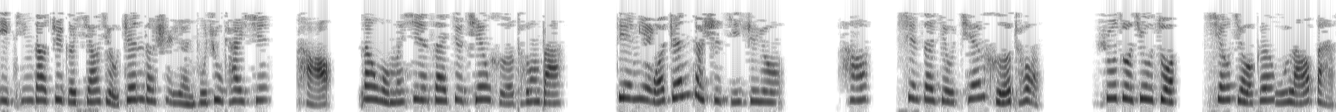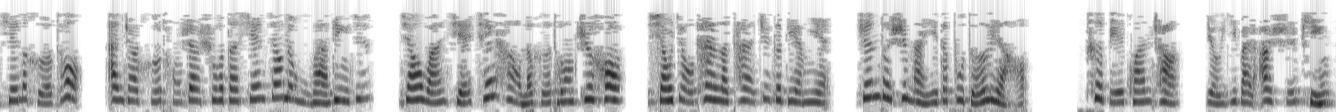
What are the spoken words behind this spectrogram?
一听到这个，小九真的是忍不住开心。好，那我们现在就签合同吧。店面我真的是急着用。好，现在就签合同。说做就做，小九跟吴老板签了合同，按照合同上说的，先交了五万定金。交完钱，签好了合同之后，小九看了看这个店面，真的是满意的不得了。特别宽敞，有一百二十平，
